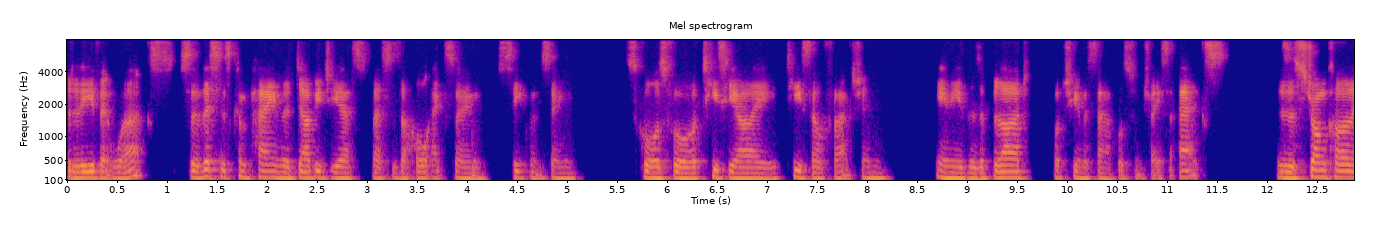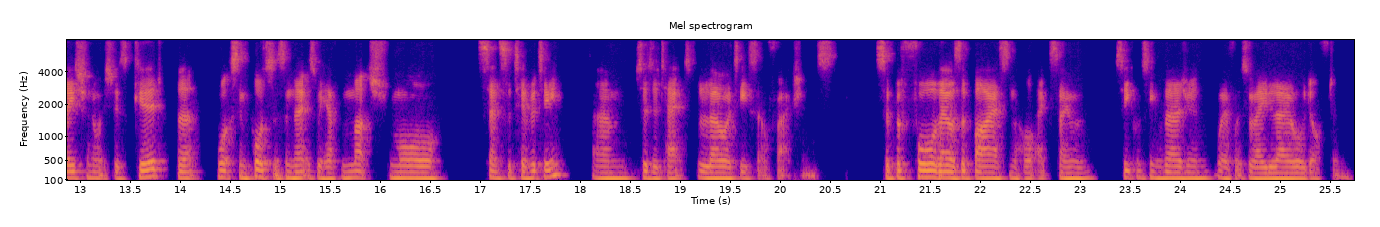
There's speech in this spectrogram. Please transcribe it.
believe it works. So this is comparing the WGS versus the whole exome sequencing scores for TCRA T cell fraction in either the blood or tumor samples from TRACERx. There's a strong correlation, which is good, but what's important to note is we have much more sensitivity um, to detect lower T cell fractions. So before there was a bias in the whole exome sequencing version, where if it's very low, it would often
